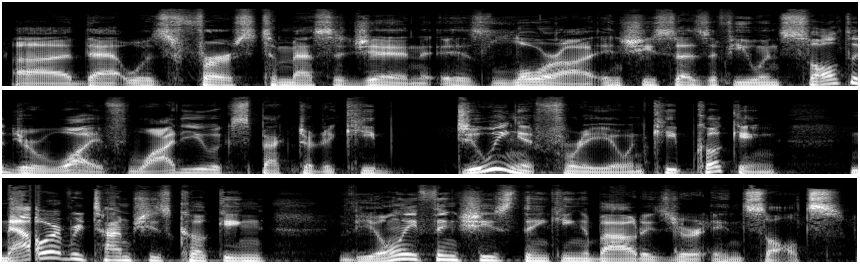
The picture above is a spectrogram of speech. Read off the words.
uh, that was first to message in is Laura, and she says, "If you insulted your wife, why do you expect her to keep doing it for you and keep cooking? Now, every time she's cooking, the only thing she's thinking about is your insults."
